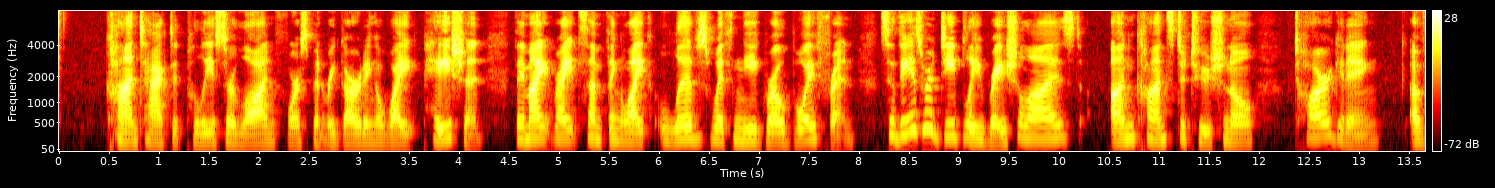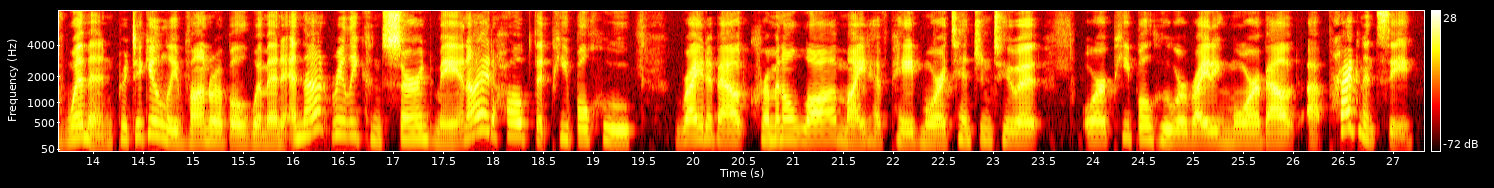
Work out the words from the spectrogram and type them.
contacted police or law enforcement regarding a white patient, they might write something like lives with Negro boyfriend. So these were deeply racialized, unconstitutional targeting of women, particularly vulnerable women. And that really concerned me. And I had hoped that people who write about criminal law might have paid more attention to it, or people who were writing more about uh, pregnancy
